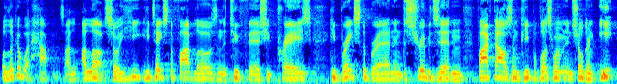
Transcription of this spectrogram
Well, look at what happens. I, I love. So he, he takes the five loaves and the two fish, he prays, he breaks the bread and distributes it, and 5,000 people plus women and children eat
